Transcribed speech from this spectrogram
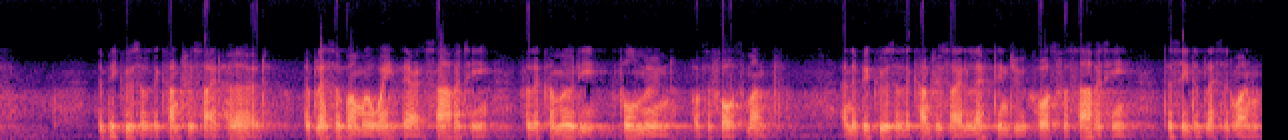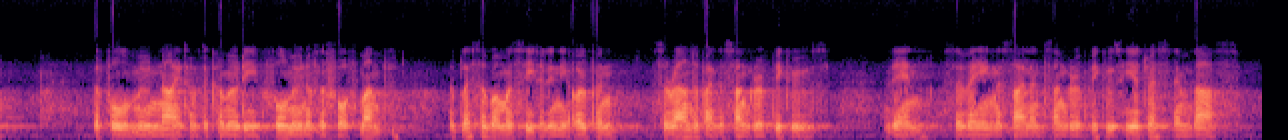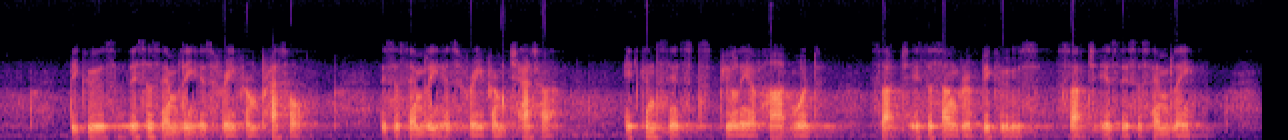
The bhikkhus of the countryside heard, the Blessed One will wait there at Savatthi for the Kaumudi full moon of the fourth month. And the bhikkhus of the countryside left in due course for Savatthi to see the Blessed One. The full moon night of the Kaumudi full moon of the fourth month, the Blessed One was seated in the open, surrounded by the Sangha of bhikkhus. Then, surveying the silent Sangha of bhikkhus, he addressed them thus Bhikkhus, this assembly is free from prattle. This assembly is free from chatter. It consists purely of heartwood. Such is the Sangha of Bhikkhus. Such is this assembly.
